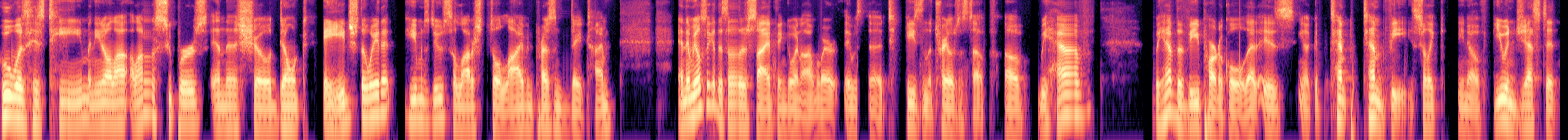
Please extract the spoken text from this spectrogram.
who was his team. And you know, a lot a lot of the supers in this show don't age the way that humans do, so a lot are still alive in present day time. And then we also get this other side thing going on where it was uh, teased in the trailers and stuff of we have we have the V particle that is you know like a temp temp V. So like you know if you ingest it,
